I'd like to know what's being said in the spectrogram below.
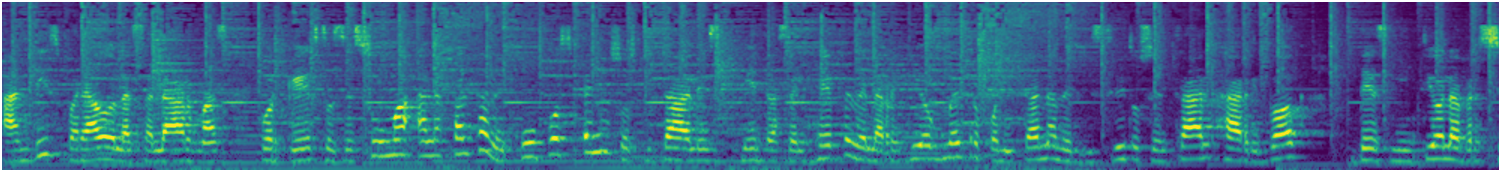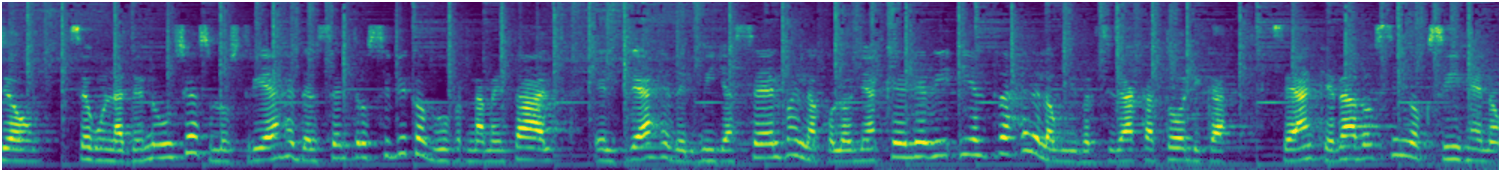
han disparado las alarmas, porque esto se suma a la falta de cupos en los hospitales, mientras el jefe de la región metropolitana del Distrito Central, Harry Buck, desmintió la versión. Según las denuncias, los triajes del Centro Cívico Gubernamental, el triaje del Villa Selva en la colonia Kennedy y el traje de la Universidad Católica se han quedado sin oxígeno.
